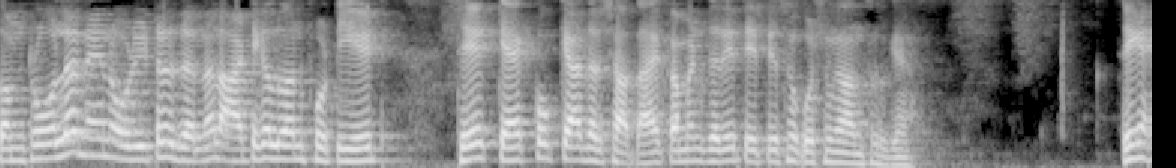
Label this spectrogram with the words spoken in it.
controller and auditor general, article 148 ठीक कैग को क्या दर्शाता है? कमेंट करिए, तैतीसवें क्वेश्चन का आंसर क्या ठीक है?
